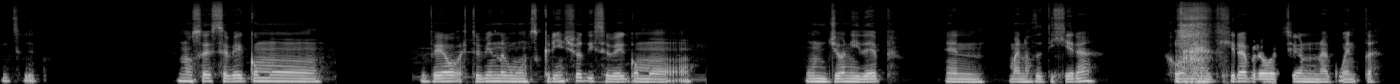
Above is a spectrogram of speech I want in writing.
It's good. No sé, se ve como. Veo, estoy viendo como un screenshot y se ve como un Johnny Depp en manos de tijera. Joven tijera, pero versión a cuenta.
